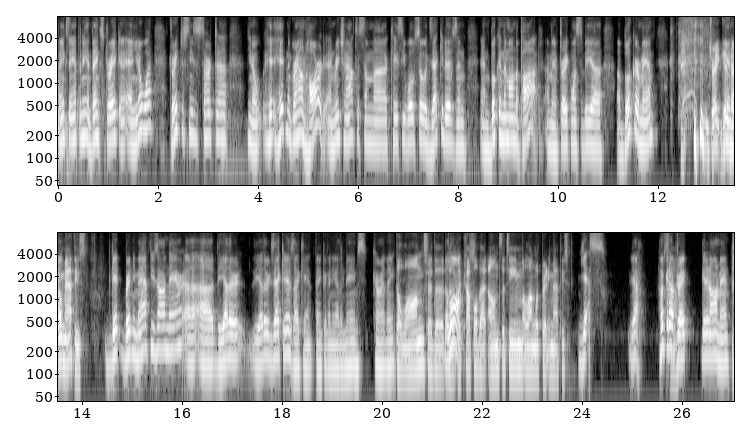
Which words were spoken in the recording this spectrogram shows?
thanks Anthony and thanks Drake. And and you know what? Drake just needs to start uh, you know, hit, hitting the ground hard and reaching out to some uh, Casey Woso executives and and booking them on the pod. I mean, if Drake wants to be a, a booker, man, Drake, get Brittany know, Matthews. get Brittany Matthews on there. Uh, uh, the other the other executives, I can't think of any other names currently. The Longs are the, the, the Longs. couple that owns the team along with Brittany Matthews. Yes, yeah, hook it up, Drake. Get it on, man.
